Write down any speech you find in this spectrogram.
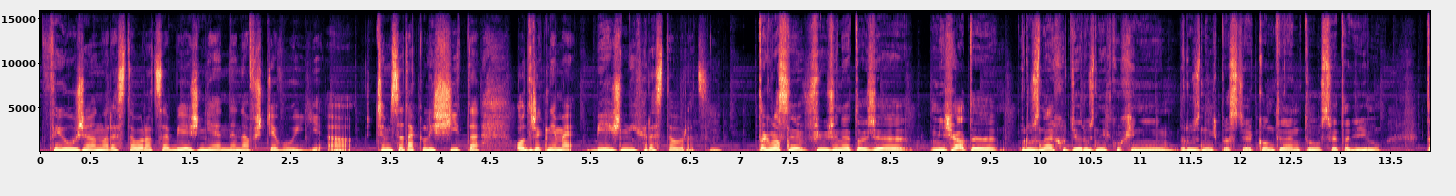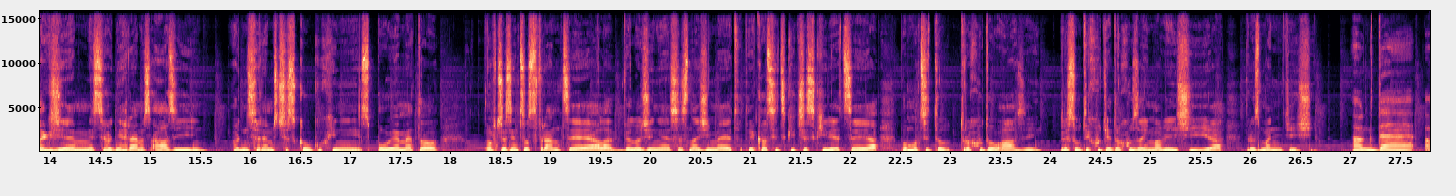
fusion restaurace běžně nenavštěvují. A v čem se tak lišíte od, řekněme, běžných restaurací? Tak vlastně fusion je to, že mícháte různé chutě různých kuchyní, různých prostě kontinentů, světa dílu. Takže my se hodně hrajeme s Ázií, hodně se hrajeme s českou kuchyní, spojujeme to, občas něco z Francie, ale vyloženě se snažíme jet ty klasické české věci a pomoci to trochu tou Ázii, kde jsou ty chutě trochu zajímavější a rozmanitější. A kde eh,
